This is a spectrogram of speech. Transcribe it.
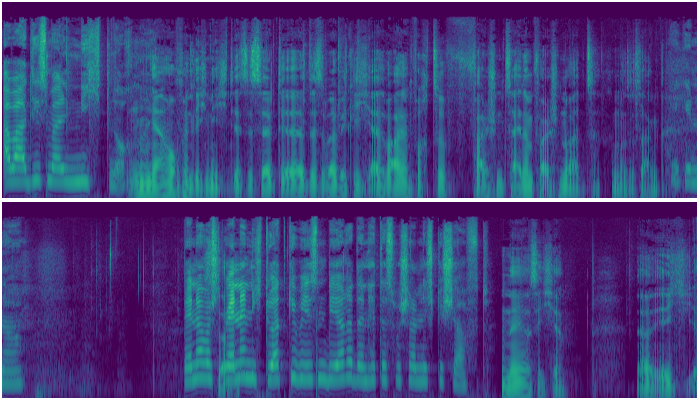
aber diesmal nicht noch. Ja, hoffentlich nicht. Das ist halt, äh, das war wirklich, es war einfach zur falschen Zeit am falschen Ort, kann man so sagen. Ja, genau. Wenn er, So. wenn er nicht dort gewesen wäre, dann hätte er es wahrscheinlich geschafft. Naja, sicher. Äh, Ich äh,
